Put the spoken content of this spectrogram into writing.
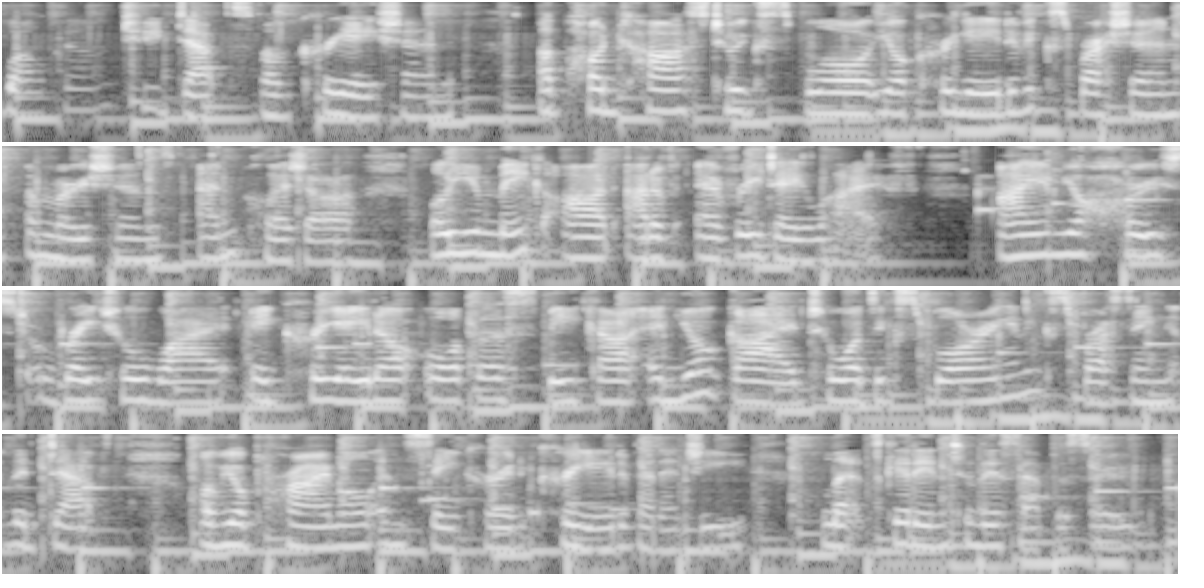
Welcome to Depths of Creation, a podcast to explore your creative expression, emotions, and pleasure while you make art out of everyday life. I am your host, Rachel White, a creator, author, speaker, and your guide towards exploring and expressing the depth of your primal and sacred creative energy. Let's get into this episode.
